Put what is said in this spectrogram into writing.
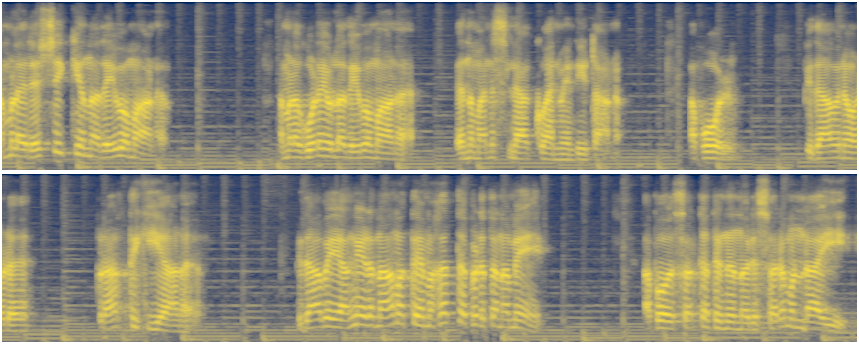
നമ്മളെ രക്ഷിക്കുന്ന ദൈവമാണ്. നമ്മുടെ കൂടെയുള്ള ദൈവമാണ് എന്ന് മനസ്സിലാക്കുവാൻ വേണ്ടിയിട്ടാണ്. അപ്പോൾ പിതാവിനോട് പ്രാർത്ഥിക്കുകയാണ്. പിതാവെ അങ്ങയുടെ നാമത്തെ മഹത്വപ്പെടുത്തണമേ. അപ്പോൾ സ്വർഗത്തിൽ നിന്നൊരു സ്വരമുണ്ടായി.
